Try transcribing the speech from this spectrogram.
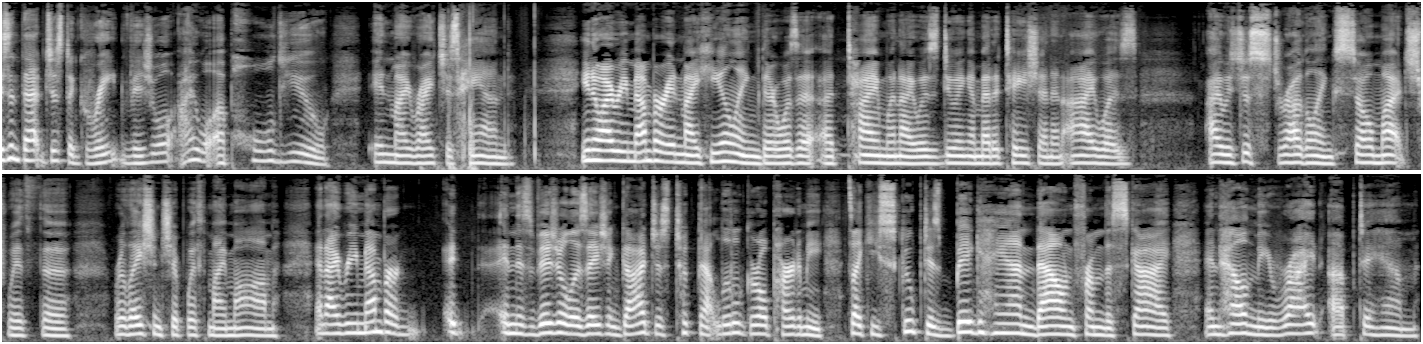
Isn't that just a great visual? I will uphold you in my righteous hand. You know, I remember in my healing there was a, a time when I was doing a meditation and I was I was just struggling so much with the relationship with my mom. And I remember it in this visualization, God just took that little girl part of me. It's like He scooped His big hand down from the sky and held me right up to Him.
